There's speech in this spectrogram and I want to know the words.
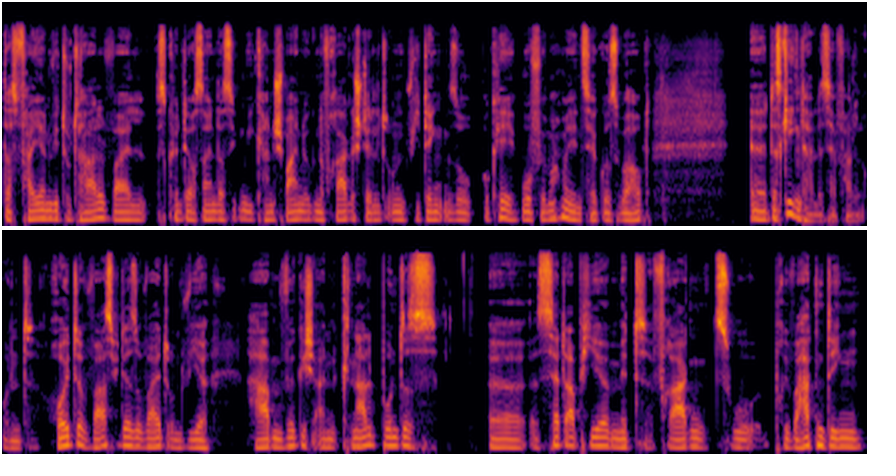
das feiern wir total, weil es könnte auch sein, dass irgendwie kein Schwein irgendeine Frage stellt und wir denken so, okay, wofür machen wir den Zirkus überhaupt? Äh, das Gegenteil ist der Fall. Und heute war es wieder soweit und wir haben wirklich ein knallbuntes äh, Setup hier mit Fragen zu privaten Dingen.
